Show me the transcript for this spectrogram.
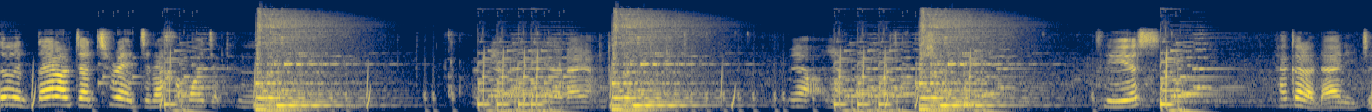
ตื่นเต้นเราจะเทรดจะได้ขโมยจากเธอ กิดเราได้นี่จะ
